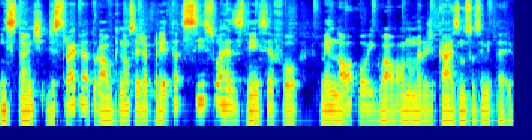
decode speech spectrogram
instante, destrói a criatura alvo que não seja preta se sua resistência for menor ou igual ao número de cards no seu cemitério.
